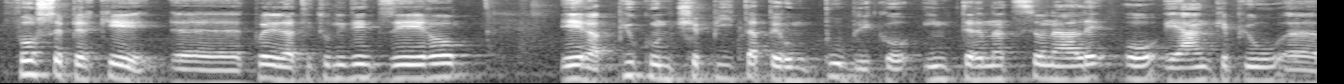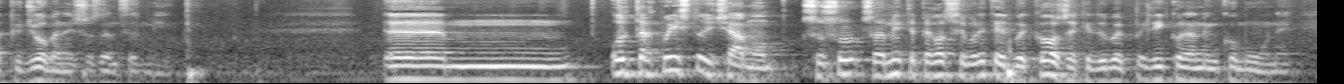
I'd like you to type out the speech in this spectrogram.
Forse perché eh, quella di Latitudine Zero era più concepita per un pubblico internazionale o e anche più, eh, più giovane sostanzialmente. Ehm, oltre a questo, diciamo, sono solamente però, se volete, le due cose che le due pellicole hanno in comune.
